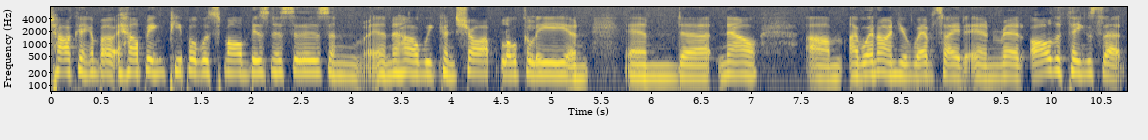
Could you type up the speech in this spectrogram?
talking about helping people with small businesses and, and how we can shop locally. And, and uh, now um, I went on your website and read all the things that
